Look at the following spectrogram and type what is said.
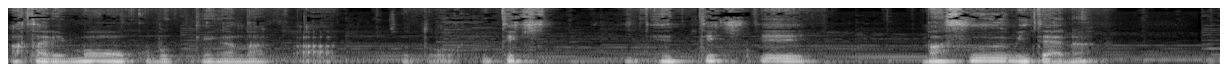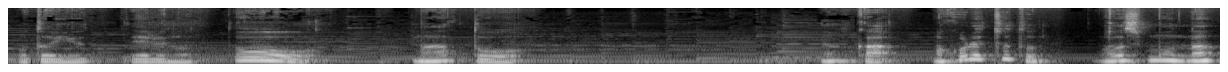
あたりも物件がなんかちょっと減ってき、減ってきてますみたいなことを言ってるのと、まああと、なんか、まあこれちょっと私もな、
